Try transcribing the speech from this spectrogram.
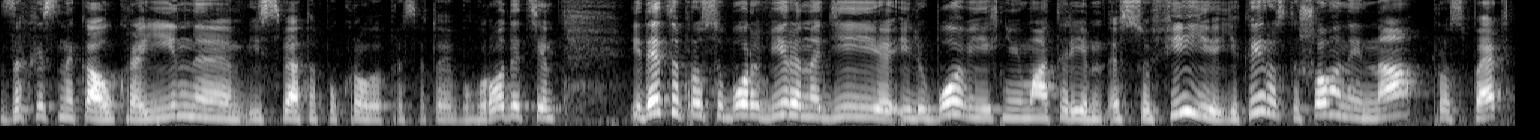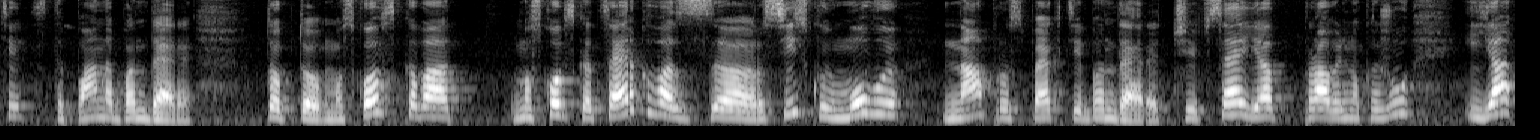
захисника України і свята Покрови Пресвятої Богородиці. Йдеться про собор віри, надії і любові їхньої матері Софії, який розташований на проспекті Степана Бандери. Тобто Московська, Московська церква з російською мовою на проспекті Бандери. Чи все я правильно кажу? І як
